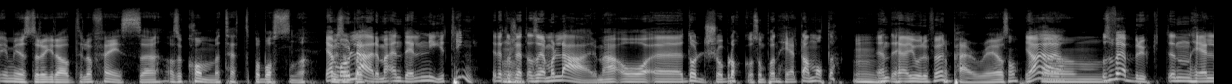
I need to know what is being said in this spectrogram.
i mye større grad til å face Altså komme tett på bossene. Jeg må jo lære meg en del nye ting, rett og slett. Altså Jeg må lære meg å eh, dodge og blokke og sånn på en helt annen måte enn det jeg gjorde før. Parry og sånn. Ja, ja, ja. Um, Og så får jeg brukt en hel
